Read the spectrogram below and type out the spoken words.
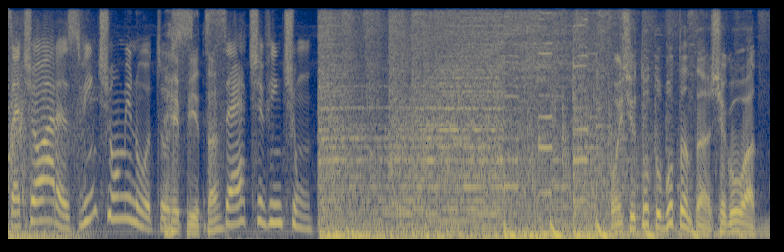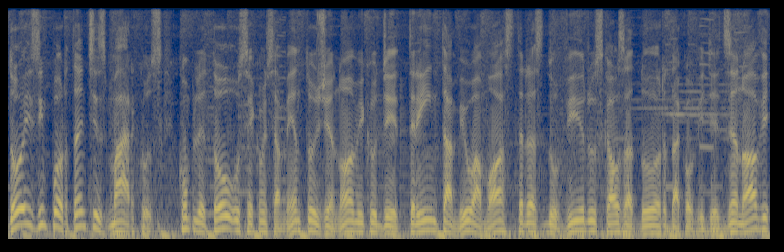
7 horas, 21 minutos. Repita. 7 e 21. O Instituto Butantan chegou a dois importantes marcos. Completou o sequenciamento genômico de 30 mil amostras do vírus causador da Covid-19,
